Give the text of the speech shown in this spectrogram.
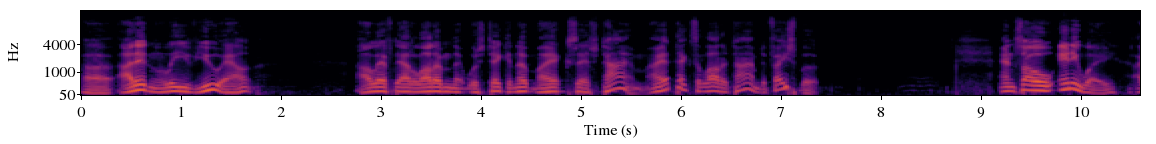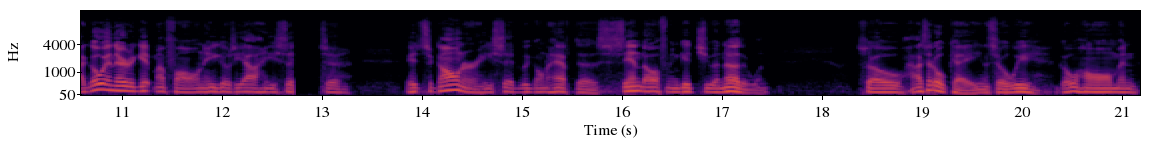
uh, I didn't leave you out. I left out a lot of them that was taking up my excess time. It takes a lot of time to Facebook. And so, anyway, I go in there to get my phone. He goes, Yeah. He said, It's a, it's a goner. He said, We're going to have to send off and get you another one. So I said, Okay. And so we go home and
